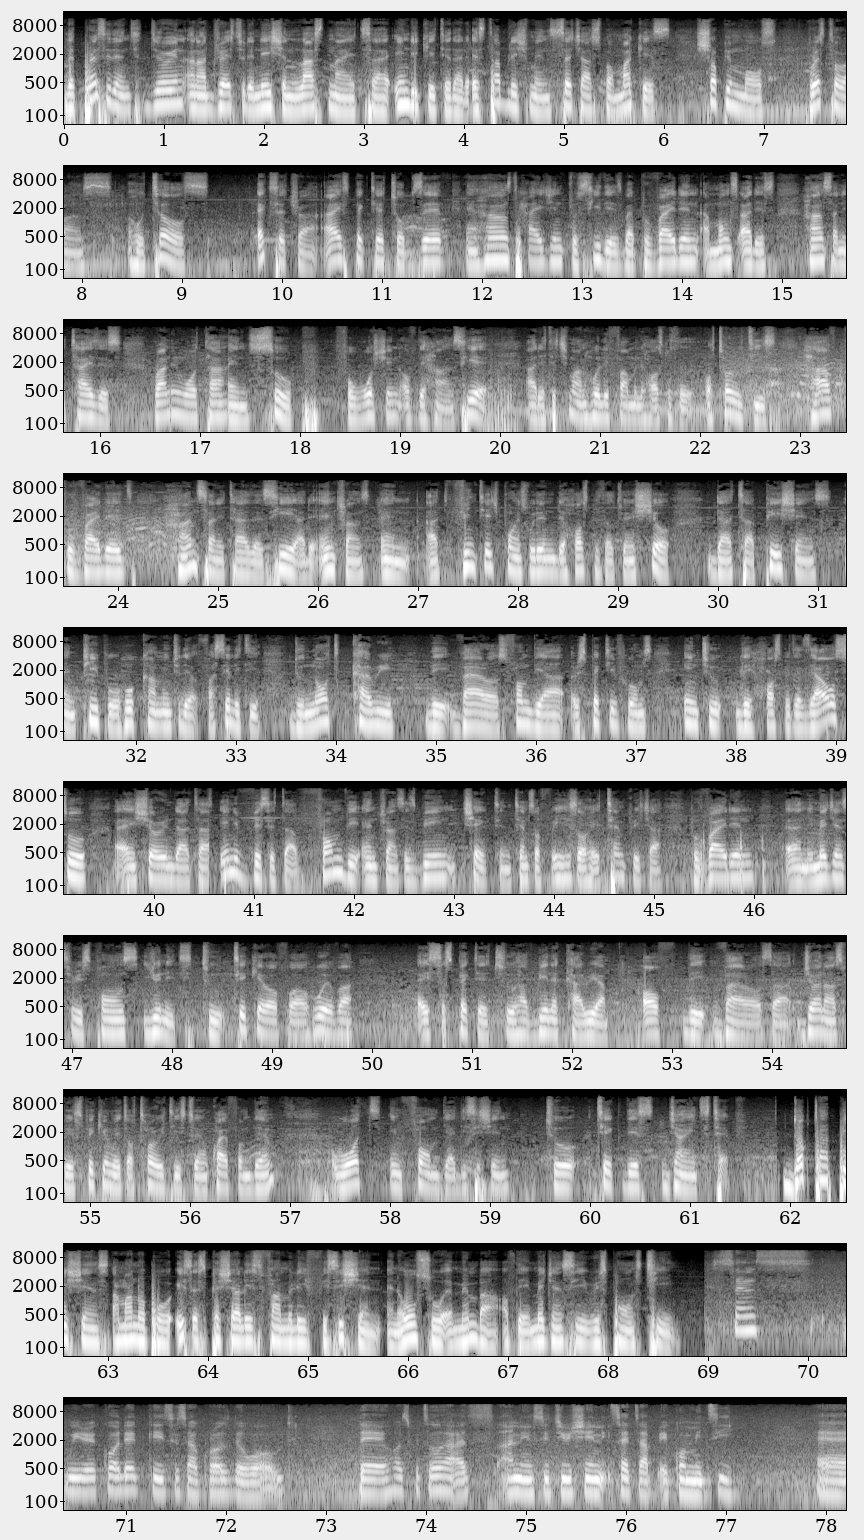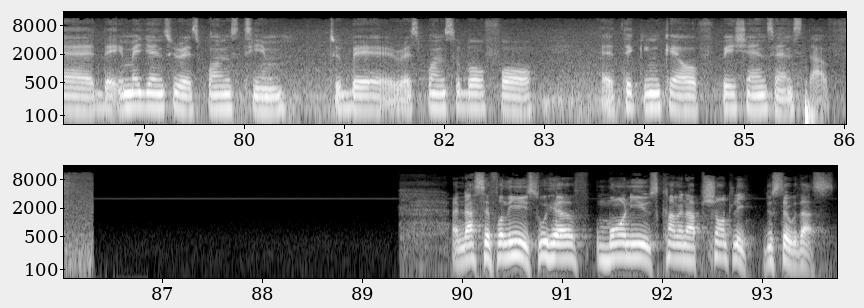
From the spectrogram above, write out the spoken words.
The president, during an address to the nation last night, uh, indicated that establishments such as supermarkets, shopping malls, restaurants, hotels, etc., are expected to observe enhanced hygiene procedures by providing, amongst others, hand sanitizers, running water, and soap for washing of the hands. Here at the Techiman Holy Family Hospital, authorities have provided hand sanitizers here at the entrance and at vintage points within the hospital to ensure that uh, patients and people who come into the facility do not carry the virus from their respective homes into the hospitals. They are also uh, ensuring that uh, any visitor from the entrance is being checked in terms of his or her temperature, providing an emergency response unit to take care of uh, whoever is suspected to have been a carrier of the virus. Uh, join us, we're speaking with authorities to inquire from them what informed their decision to take this giant step. Dr. Patience Amanopo is a specialist family physician and also a member of the emergency response team. Since we recorded cases across the world, the hospital has an institution set up a committee, uh, the emergency response team, to be responsible for uh, taking care of patients and staff. And that's it for news. We have more news coming up shortly. Do stay with us.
